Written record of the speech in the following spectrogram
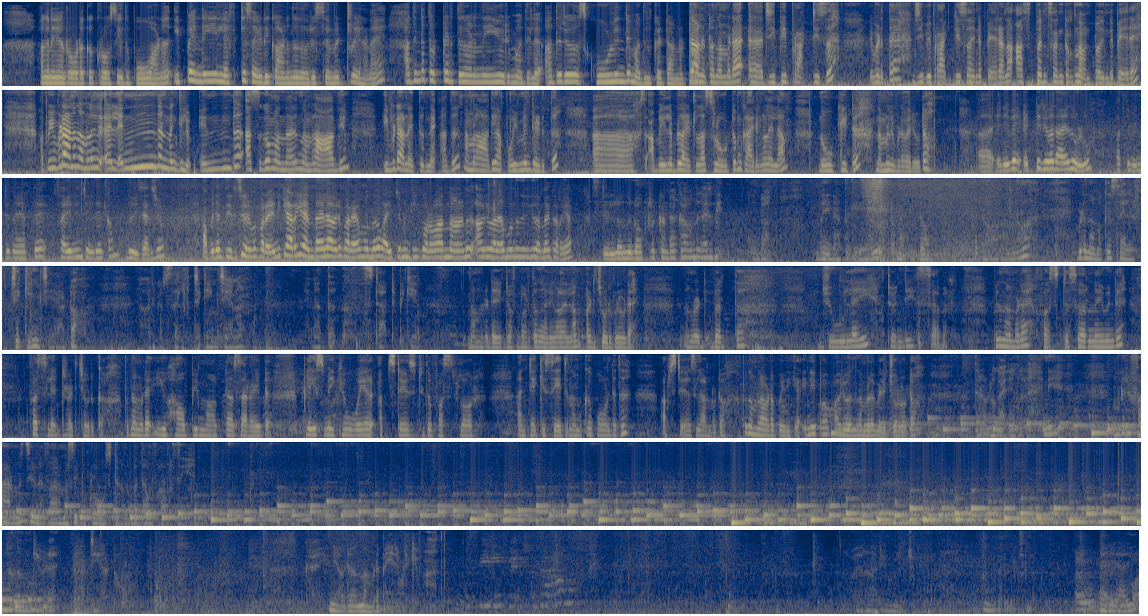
അങ്ങനെ ഞാൻ റോഡൊക്കെ ക്രോസ് ചെയ്ത് പോവാണ്. ഇപ്പം എന്റെ ഈ ലെഫ്റ്റ് സൈഡിൽ കാണുന്നത് ഒരു സെമിട്രി ആണ്. അതിന്റെ തൊട്ടടുത്ത് കാണുന്ന ഈ ഒരു മതിൽ അതൊരു സ്കൂളിന്റെ മതിൽക്കെട്ടാണ് കേട്ടോ ഇതാണ് കേട്ടോ നമ്മുടെ ജി പി പ്രാക്ടീസ് ഇവിടുത്തെ ജി പി പ്രാക്ടീസ് അതിന്റെ പേരാണ് അസ്പൻ സെന്റർ എന്നാണ് കേട്ടോ അതിന്റെ പേര്. അപ്പോൾ ഇവിടെയാണ് നമ്മൾ എന്തുണ്ടെങ്കിലും എന്ത് അസുഖം വന്നാലും നമ്മൾ ആദ്യം ഇവിടാണ് എത്തുന്നത് അത് നമ്മൾ ആദ്യം അപ്പോയിൻമെന്റ് എടുത്ത് അവൈലബിൾ ആയിട്ടുള്ള സ്ലോട്ടും കാര്യങ്ങളെല്ലാം നോക്കിയിട്ട് നമ്മൾ ഇവിടെ വരും കേട്ടോ. എനിവേ എട്ട് ഇരുപതായതുള്ളൂ പത്ത് മിനിറ്റ് നേരത്തെ സൈൻ ഇൻ ചെയ്തേക്കാം എന്ന് വിചാരിച്ചു. അപ്പോൾ ഞാൻ തിരിച്ചു വരുമ്പോൾ പറയാം. എനിക്കറിയാം എന്തായാലും അവർ പറയാൻ പോകുന്നത് വൈറ്റമിൻ ഡി കുറവാണെന്നാണ് അവർ പറയാൻ പോകുന്നത് എനിക്ക് നന്നായിട്ട് അറിയാം. സ്റ്റിൽ ഒന്ന് ഡോക്ടറെ കണ്ടാക്കാമെന്ന് കരുതി. നമ്മൾ ഇതിനകത്ത് കയറി ഓട്ടോമാറ്റിക് ഇവിടെ നമുക്ക് സെൽഫ് ചെക്കിങ് ചെയ്യാം കേട്ടോ. അവർക്ക് സെൽഫ് ചെക്കിങ് ചെയ്യണം. അതിനകത്ത് സ്റ്റാർട്ട് നമ്മുടെ ഡേറ്റ് ഓഫ് ബർത്തും കാര്യങ്ങളെല്ലാം അടിച്ചു കൊടുക്കണം ഇവിടെ. നമ്മുടെ ബർത്ത് ജൂലൈ ട്വന്റി സെവൻ പിന്നെ നമ്മുടെ ഫസ്റ്റ് സർനെയിമിന്റെ ഫസ്റ്റ് ലെറ്റർ അടിച്ചു കൊടുക്കുക. അപ്പോൾ നമ്മുടെ you have be marked as arrived please make you where upstairs to the first floor and take a seat നമുക്ക് പോകേണ്ടത് അപ്സ്റ്റേഴ്സിലാണ് കേട്ടോ. അപ്പോൾ നമ്മൾ അവിടെ പോയിരിക്കുക. ഇനിയിപ്പോൾ അവർ വന്ന് നമ്മളെ വിളിച്ചോളൂ കേട്ടോ. അത്രേ ഉള്ളൂ കാര്യങ്ങൾ. ഇനി നമ്മുടെ ഒരു ഫാർമസി ഉണ്ട്. ഫാർമസി ഇപ്പോൾ ക്ലോസ്ഡ് ആണ്. ബദാം ഫാർമസി എട്ടരയായി.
